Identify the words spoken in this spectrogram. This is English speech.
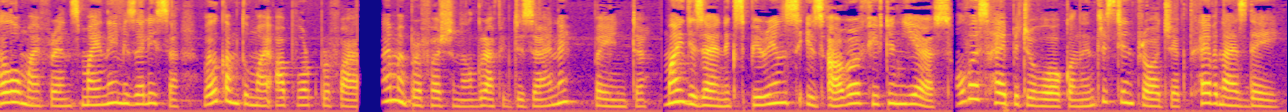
Hello, my friends. My name is Alisa. Welcome to my Upwork profile. I'm a professional graphic designer, painter. My design experience is over 15 years. Always happy to work on interesting project. Have a nice day.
